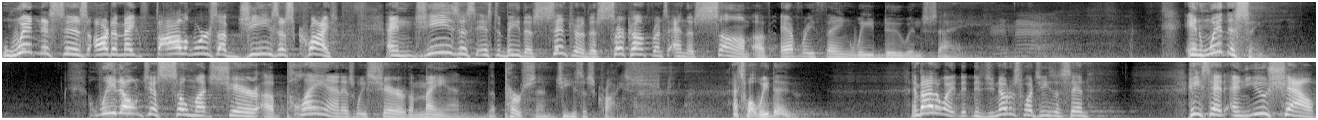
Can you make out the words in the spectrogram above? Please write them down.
Witnesses are to make followers of Jesus Christ. And Jesus is to be the center, the circumference, and the sum of everything we do and say. Amen. In witnessing, we don't just so much share a plan as we share the man, the person, Jesus Christ. That's what we do. And by the way, did, did you notice what Jesus said? He said, and you shall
